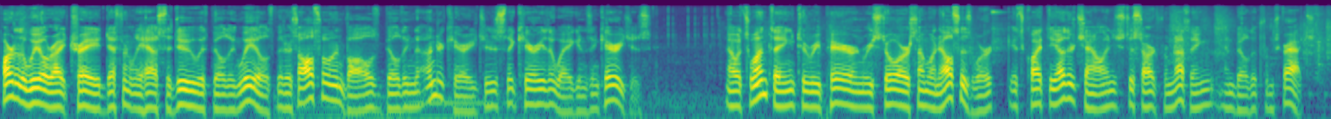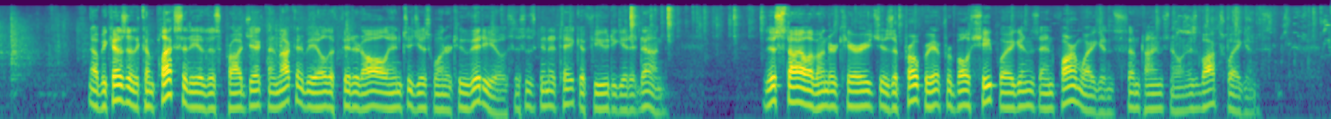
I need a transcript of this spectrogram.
Part of the wheelwright trade definitely has to do with building wheels, but it also involves building the undercarriages that carry the wagons and carriages. Now, it's one thing to repair and restore someone else's work, it's quite the other challenge to start from nothing and build it from scratch. Now, because of the complexity of this project, I'm not going to be able to fit it all into just one or two videos. This is going to take a few to get it done. This style of undercarriage is appropriate for both sheep wagons and farm wagons, sometimes known as box wagons.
